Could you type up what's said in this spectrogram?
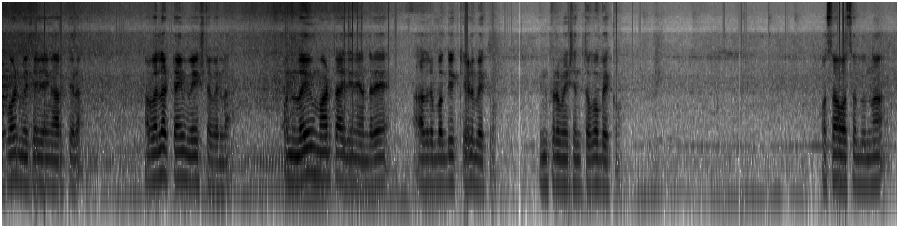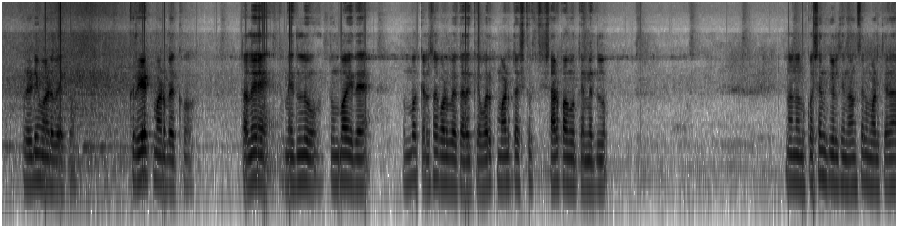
ಸಪೋರ್ಟ್ ಮೆಸೇಜ್ ಹೆಂಗೆ ಹಾಕ್ತೀರಾ? ಅವೆಲ್ಲ ಟೈಮ್ ವೇಸ್ಟ್ ಅವೆಲ್ಲ. ಒಂದು ಲೈವ್ ಮಾಡ್ತಾ ಇದ್ದೀನಿ ಅಂದರೆ ಅದ್ರ ಬಗ್ಗೆ ಕೇಳಬೇಕು ಇನ್ಫಾರ್ಮೇಷನ್ ತಗೋಬೇಕು. ಹೊಸ ಹೊಸದನ್ನು ರೆಡಿ ಮಾಡಬೇಕು ಕ್ರಿಯೇಟ್ ಮಾಡಬೇಕು. ತಲೆ, ಮೆದುಳು ತುಂಬ ಇದೆ, ತುಂಬ ಕೆಲಸ ಕೊಡಬೇಕು ಅದಕ್ಕೆ. ವರ್ಕ್ ಮಾಡಿದಷ್ಟು ಶಾರ್ಪ್ ಆಗುತ್ತೆ ಮೆದುಳು. ನಾನೊಂದು ಕ್ವಶನ್ ಕೇಳ್ತೀನಿ ಆನ್ಸರ್ ಮಾಡ್ತೀರಾ?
